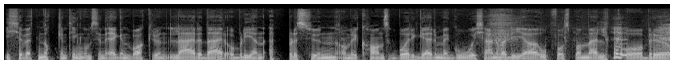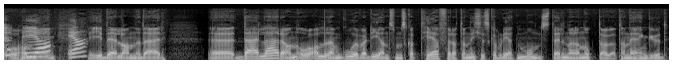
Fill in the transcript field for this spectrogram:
ikke vet noen ting om sin egen bakgrunn. Lærer der å bli en eplesunn amerikansk borger med gode kjerneverdier, oppvokst på melk og brød og honning ja, ja. i det landet der. Eh, der lærer han òg alle de gode verdiene som skal til for at han ikke skal bli et monster når han oppdager at han er en gud.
